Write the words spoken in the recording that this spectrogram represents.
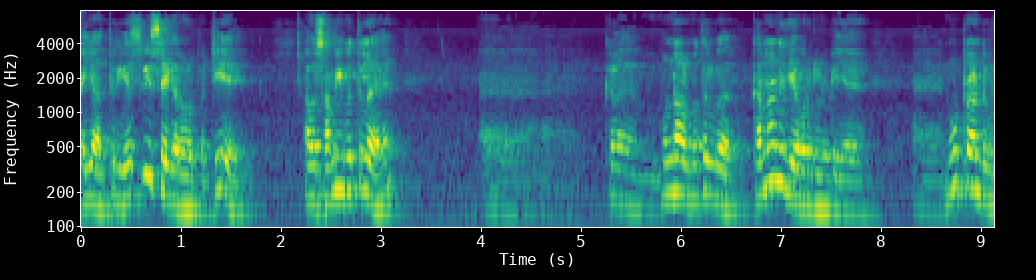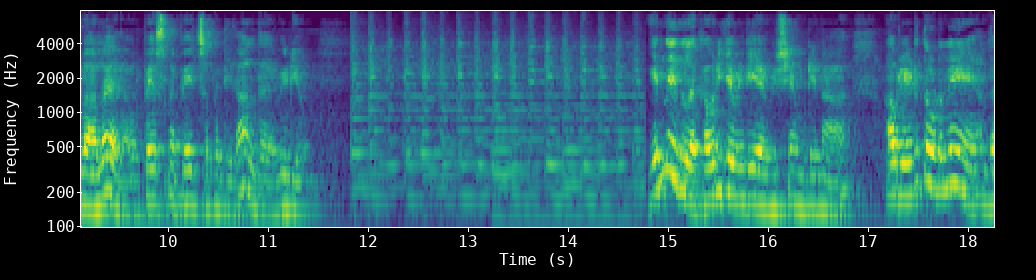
ஐயா திரு எஸ் வி சேகர் அவர் பற்றி அவர் சமீபத்தில் முன்னாள் முதல்வர் கருணாநிதி அவர்களுடைய நூற்றாண்டு விழாவில் அவர் பேசின பேச்சை பற்றி தான் அந்த வீடியோ. என்ன இதில் கவனிக்க வேண்டிய விஷயம் அப்படின்னா அவர் எடுத்த உடனே அந்த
